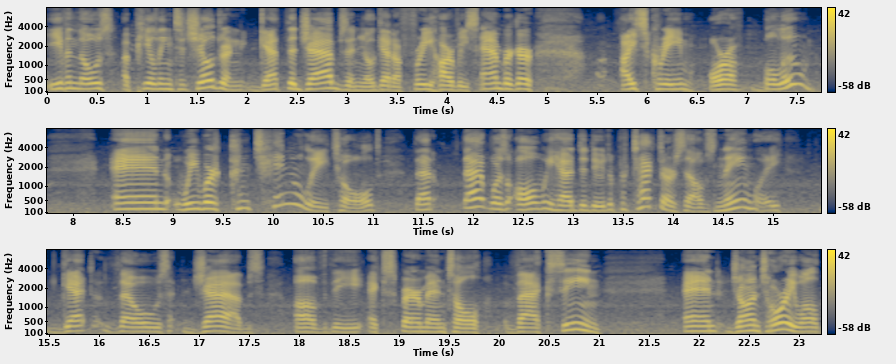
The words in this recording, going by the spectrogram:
even those appealing to children. Get the jabs and you'll get a free Harvey's hamburger, ice cream, or a balloon. And we were continually told that that was all we had to do to protect ourselves, namely, get those jabs of the experimental vaccine. And John Tory, well,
